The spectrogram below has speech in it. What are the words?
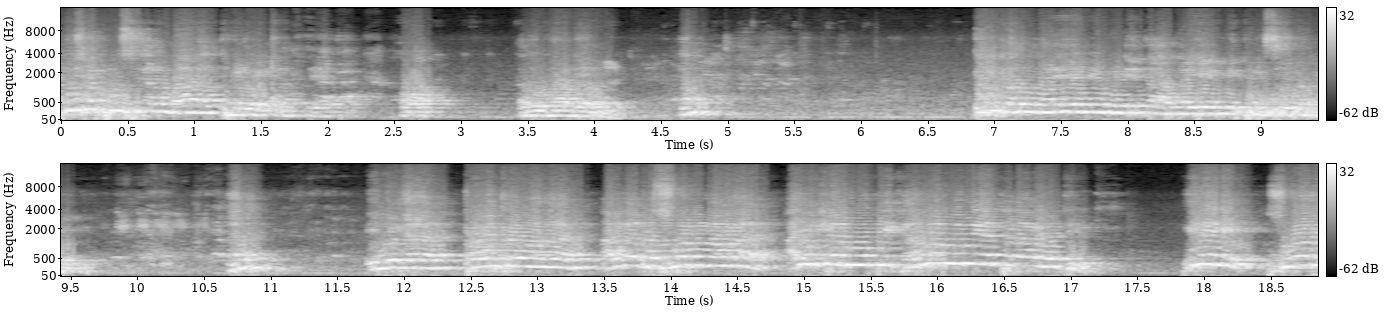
ಪೂಜೆ ಪುರಸ್ಕಾರ ಮಾಡ ಅಂತ ಹೇಳ್ಬೇಕಂತ ಅದು ಗೋಡ್ಯಾಮಿ ಹ? ಈಗ ಒಂದು ಮರಿಯನ್ನು ಹಿಡಿತ ಆ ಮರಿಯನ್ನು ತಿಳಿಸಿದವರು. ಈಗ ಪವಿತ್ರವಾದ ಅಲ್ಲ ಬಸವಣ್ಣನವರ ಐಕ್ಯ ಭೂಮಿ ಕರ್ಮಭೂಮಿ ಅಂತ ನಾವು ಹೇಳ್ತೀವಿ ಇಲ್ಲಿ ಸುಮಾರು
